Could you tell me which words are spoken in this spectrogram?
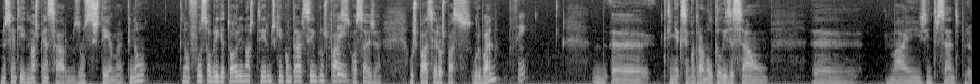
no sentido de nós pensarmos um sistema que não, que não fosse obrigatório nós termos que encontrar sempre um espaço. Sim. Ou seja, o espaço era o espaço urbano, Sim, eh, que tinha que se encontrar uma localização eh, mais interessante para,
